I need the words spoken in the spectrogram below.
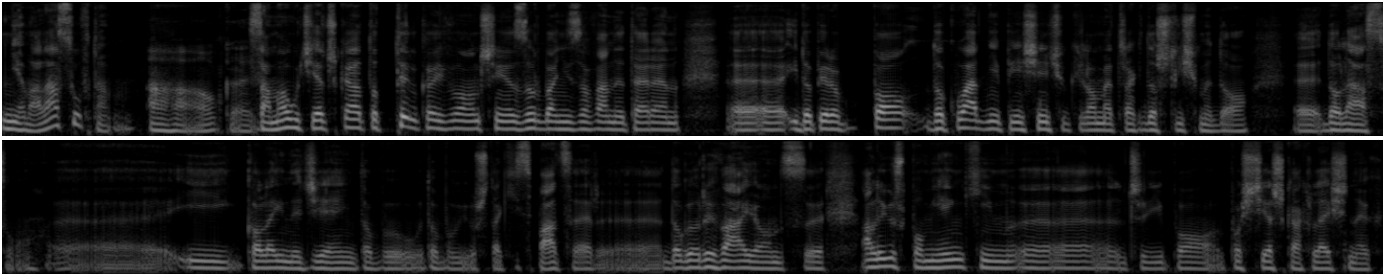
Nie ma lasów tam. Aha, okej. Sama ucieczka to tylko i wyłącznie zurbanizowany teren e, e, i dopiero po dokładnie 50 kilometrach doszliśmy do, e, do lasu. E, I kolejny dzień to był, to był już taki spacer, e, dogorywając, e, ale już po miękkim, czyli po, po ścieżkach leśnych.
